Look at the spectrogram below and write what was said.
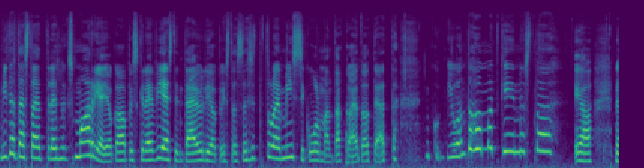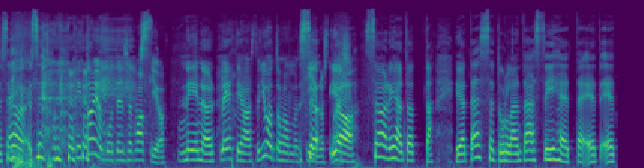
Mitä tästä ajattelee esimerkiksi Marja, joka opiskelee viestintää yliopistossa, ja sitten tulee missi kulman takaa ja toteaa, että juontohommat kiinnostaa. Joo, no se on, se, Niin toi on muuten se vakio. niin on. Lehtihaasto, juontohommat Se, kiinnostaisi. joo, se on ihan totta. Ja tässä tullaan taas siihen, että et, et,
